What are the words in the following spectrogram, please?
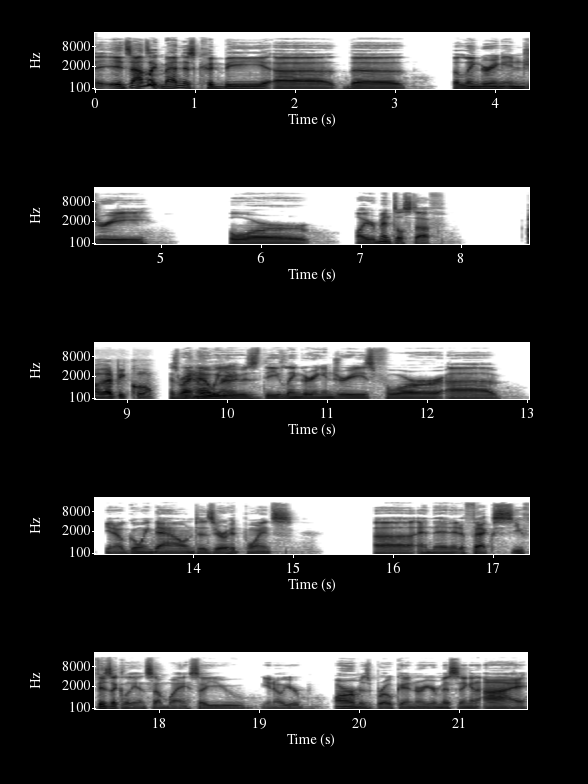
It sounds like madness could be uh the the lingering injury for all your mental stuff. Oh, that'd be cool. Because right Yeah, now we right. use the lingering injuries for uh you know going down to zero hit points, uh, and then it affects you physically in some way. So you you know your arm is broken, or you're missing an eye,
